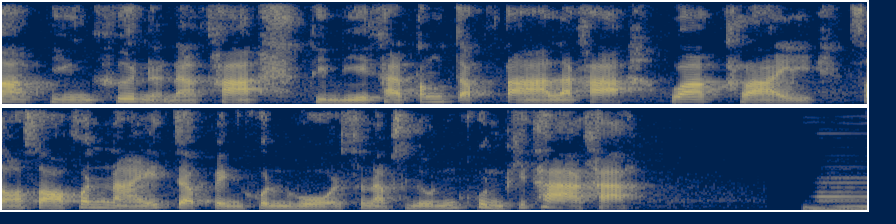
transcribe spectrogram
มากยิ่งขึ้นนะคะ ทีนี้ค่ะต้องจับตาแล้วค่ะ ว่าใครสสคนไหนจะเป็นคนโหวตสนับสนุนคุณพิธาค่ะ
